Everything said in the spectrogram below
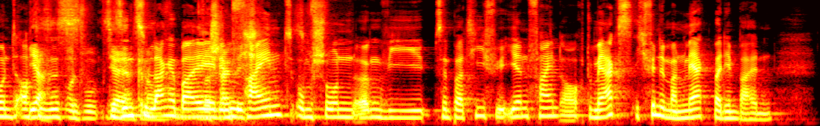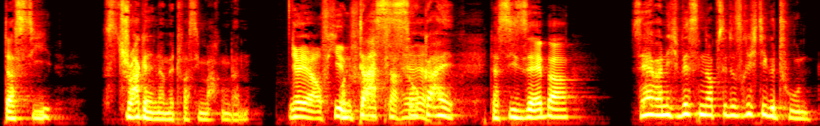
und auch Ja, dieses, und wo- sie ja, sind ja, zu genau. lange bei dem Feind, um schon irgendwie Sympathie für ihren Feind auch. Du merkst, ich finde, man merkt bei den beiden, dass die strugglen damit, was sie machen dann. ja, ja, auf jeden Und Fall. das klar, ist so geil, dass sie selber, selber nicht wissen, ob sie das Richtige tun.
